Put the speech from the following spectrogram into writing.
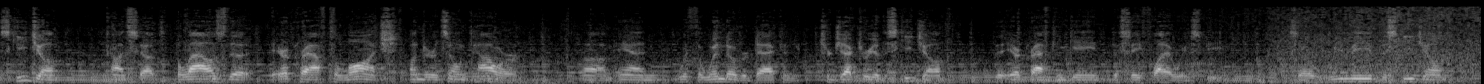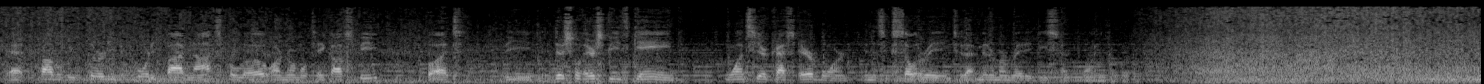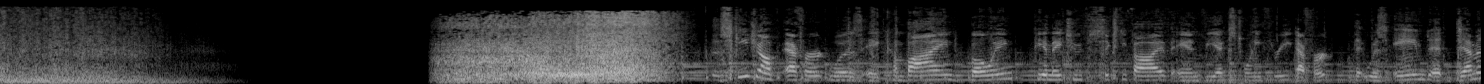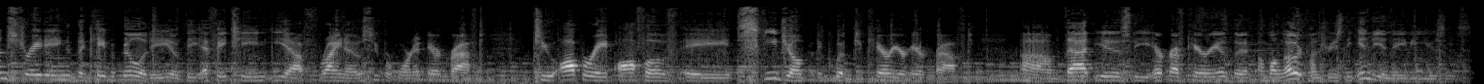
ski jump concept allows the aircraft to launch under its own power um, and with the wind over deck and the trajectory of the ski jump, the aircraft can gain the safe flyaway speed. So we leave the ski jump at probably 30 to 45 knots below our normal takeoff speed, but the additional airspeed is gained once the aircraft's airborne and it's accelerating to that minimum rated descent point. The ski jump effort was a combined Boeing PMA 265 and VX 23 effort that was aimed at demonstrating the capability of the F 18EF Rhino Super Hornet aircraft to operate off of a ski jump equipped carrier aircraft. Um, that is the aircraft carrier that, among other countries, the Indian Navy uses.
